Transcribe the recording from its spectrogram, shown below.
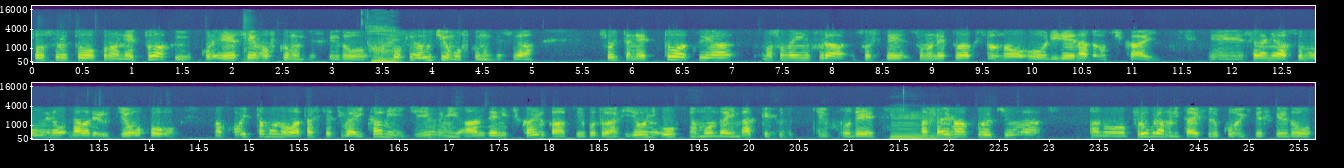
そうすると、このネットワーク、これ衛星も含むんですけれど、はい、そうすると宇宙も含むんですが、そういったネットワークや、まあ、そのインフラ、そしてそのネットワーク上のリレーなどの機械、えー、さらにはその上の流れる情報、まあ、こういったものを私たちがいかに自由に安全に使えるかということが非常に大きな問題になってくるということで、まあ、サイバー攻撃はあのプログラムに対する攻撃ですけれど、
